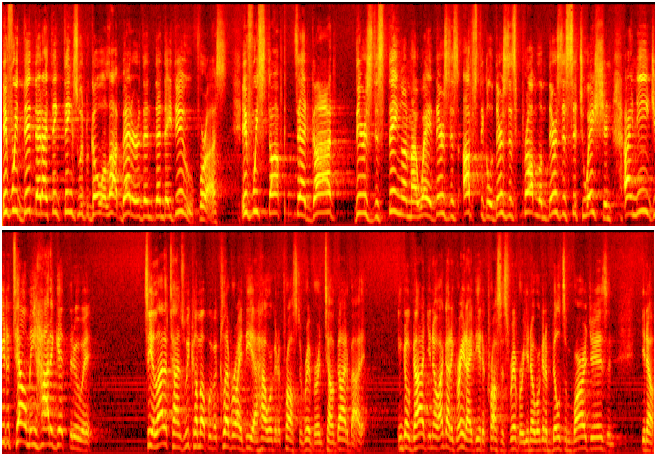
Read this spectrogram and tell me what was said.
If we did that, I think things would go a lot better than, than they do for us. If we stopped and said, God, there's this thing on my way, there's this obstacle, there's this problem, there's this situation, I need you to tell me how to get through it. See, a lot of times we come up with a clever idea how we're going to cross the river and tell God about it. And go, God, you know, I got a great idea to cross this river. You know, we're going to build some barges and, you know,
